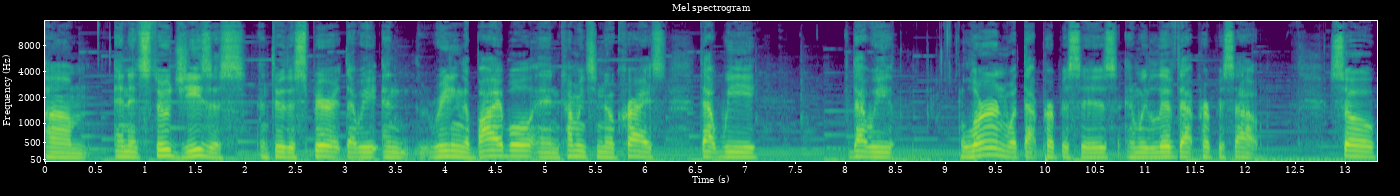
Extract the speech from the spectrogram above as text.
Um, and it's through Jesus and through the Spirit that we, and reading the Bible and coming to know Christ, that we, that we learn what that purpose is and we live that purpose out. So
